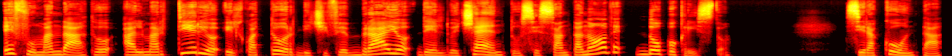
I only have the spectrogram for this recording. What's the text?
e fu mandato al martirio il 14 febbraio del 269 d.C. Si racconta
